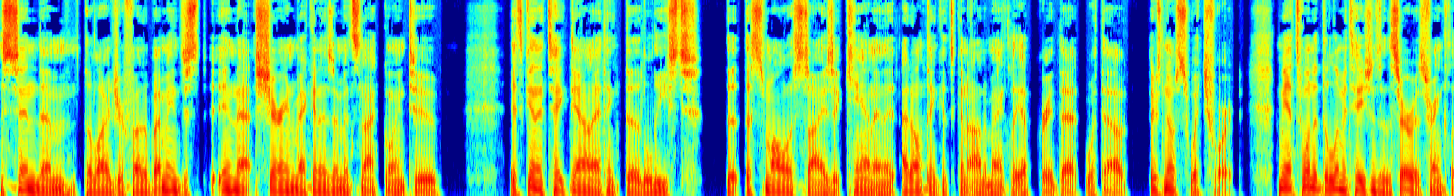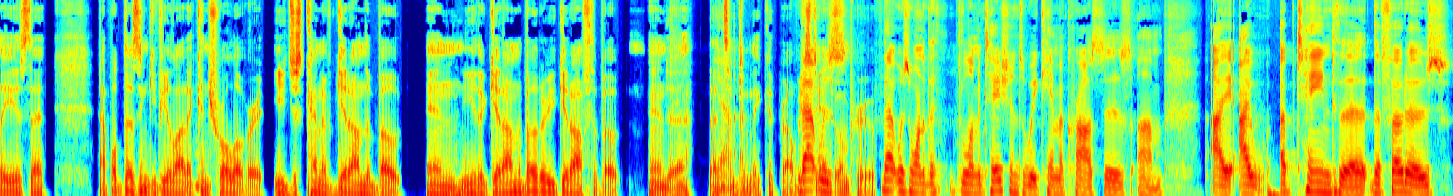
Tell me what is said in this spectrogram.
send them the larger photo, but I mean, just in that sharing mechanism, it's not going to. It's going to take down, I think, the least, the, the smallest size it can, and it, I don't think it's going to automatically upgrade that without. There's no switch for it. I mean, that's one of the limitations of the service, frankly, is that Apple doesn't give you a lot of control over it. You just kind of get on the boat and either get on the boat or you get off the boat. And uh, that's yeah. something they could probably that stand was, to improve. That was one of the limitations we came across. Is um, I, I obtained the the photos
